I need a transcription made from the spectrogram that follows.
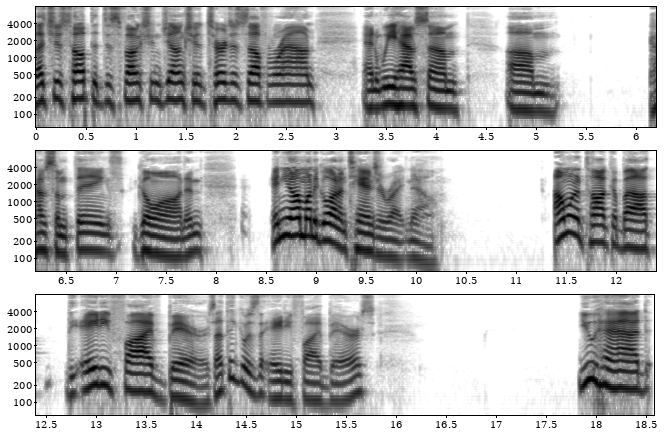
Let's just hope that Dysfunction Junction turns itself around and we have some um, have some things go on. And and you know, I'm going to go out on a tangent right now. I want to talk about the 85 Bears. I think it was the 85 Bears. You had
